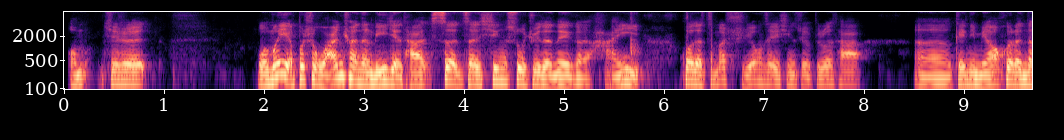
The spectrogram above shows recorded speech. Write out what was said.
我们其实我们也不是完全能理解它设置新数据的那个含义，或者怎么使用这些新数据。比如它，呃，给你描绘了那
